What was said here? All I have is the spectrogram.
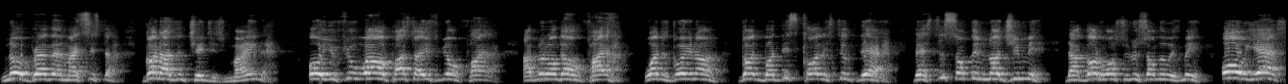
No, brother and my sister, God hasn't changed his mind. Oh, you feel, well, Pastor, I used to be on fire. I'm no longer on fire. What is going on? God, but this call is still there. There's still something nudging me that God wants to do something with me. Oh, yes,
